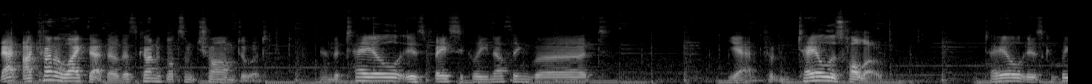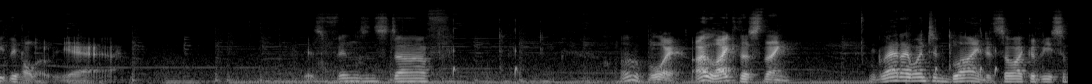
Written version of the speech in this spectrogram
That I kind of like that though. That's kind of got some charm to it. And the tail is basically nothing but yeah. Tail is hollow. Tail is completely hollow. Yeah. There's fins and stuff. Oh boy, I like this thing. I'm glad I went in blinded so I could be su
